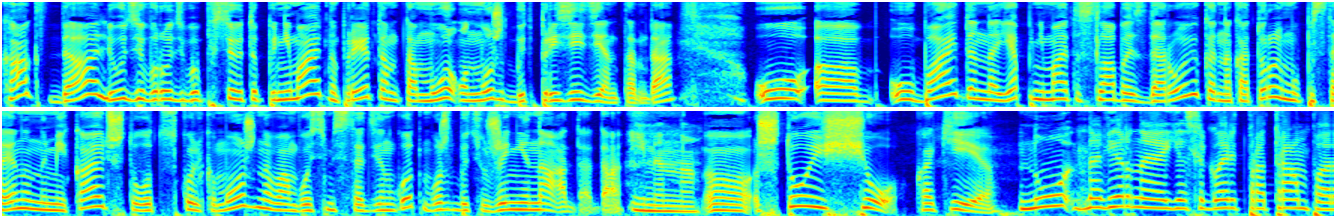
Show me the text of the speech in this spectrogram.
как, да, люди вроде бы все это понимают, но при этом там он может быть президентом, да. У, э, у Байдена, я понимаю, это слабое здоровье, на которое ему постоянно намекают, что вот сколько можно, вам 81 год, может быть, уже не надо, да. Именно. Э, что еще? Еще какие? Ну, наверное, если говорить про Трампа,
